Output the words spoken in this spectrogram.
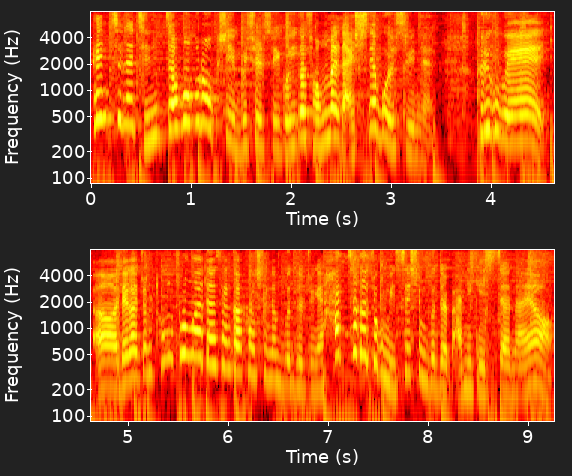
팬츠는 진짜 호불호 없이 입으실 수 있고, 이거 정말 날씬해 보일 수 있는. 그리고 왜, 어, 내가 좀 통통하다 생각하시는 분들 중에 하체가 조금 있으신 분들 많이 계시잖아요.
